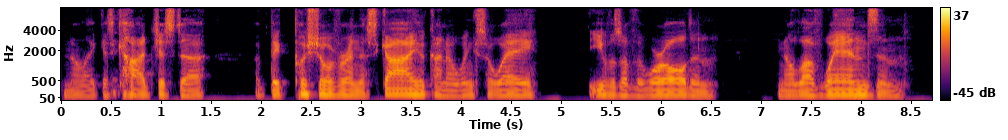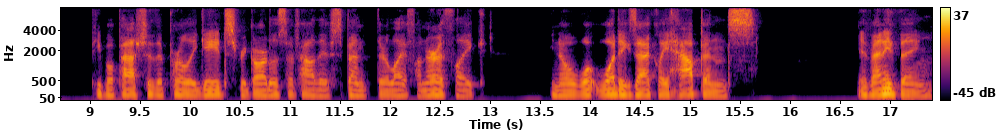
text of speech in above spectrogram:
You know, like is God just a a big pushover in the sky who kind of winks away the evils of the world and you know love wins and people pass through the pearly gates regardless of how they've spent their life on earth like you know what what exactly happens if anything,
